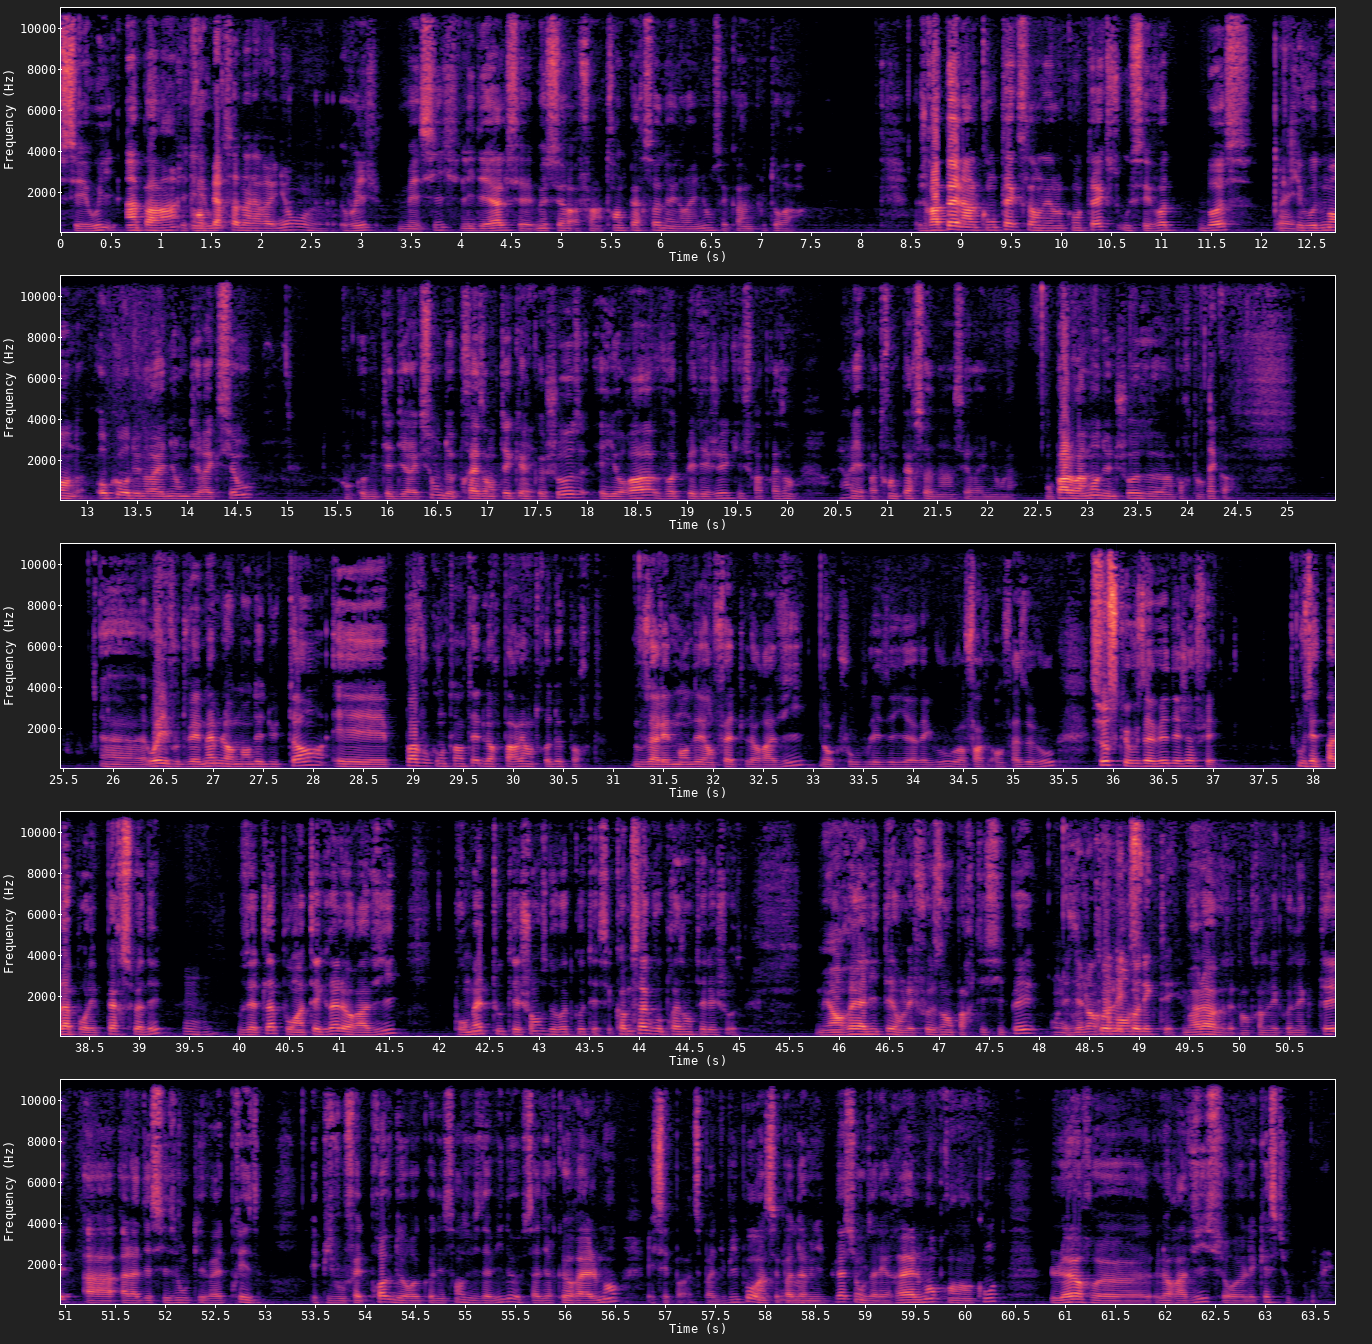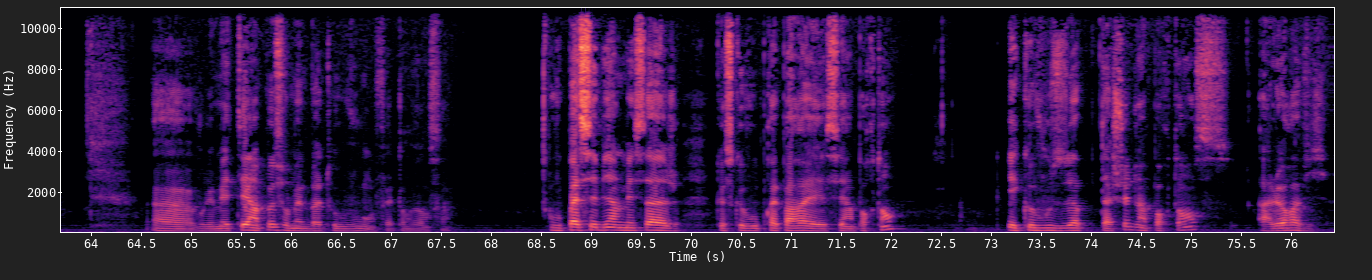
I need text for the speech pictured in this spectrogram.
C'est oui, un par un. Et 30 oui. personnes à la réunion. euh, Oui, mais si, l'idéal, c'est. Enfin, 30 personnes à une réunion, c'est quand même plutôt rare. Je rappelle hein, le contexte, là, on est dans le contexte où c'est votre boss qui vous demande, au cours d'une réunion de direction, en comité de direction, de présenter quelque chose et il y aura votre PDG qui sera présent. Alors, il n'y a pas 30 personnes hein, à ces réunions-là. On parle vraiment d'une chose euh, importante. D'accord. Euh, oui, vous devez même leur demander du temps et pas vous contenter de leur parler entre deux portes. Vous allez demander en fait leur avis, donc faut que vous les ayez avec vous, enfin en face de vous, sur ce que vous avez déjà fait. Vous n'êtes pas là pour les persuader, Mhm. vous êtes là pour intégrer leur avis, pour mettre toutes les chances de votre côté. C'est comme ça que vous présentez les choses. Mais en réalité, en les faisant participer, On est vous déjà en train de les connecter. Voilà, vous êtes en train de les connecter à, à la décision qui va être prise. Et puis vous faites preuve de reconnaissance vis-à-vis d'eux. C'est-à-dire que réellement, et c'est pas, c'est pas du pipeau, hein, c'est pas de la manipulation, vous allez réellement prendre en compte leur, euh, leur avis sur les questions. Euh, vous les mettez un peu sur le même bateau que vous, en fait, en faisant ça. Vous passez bien le message que ce que vous préparez, c'est important, et que vous attachez de l'importance à leur avis.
